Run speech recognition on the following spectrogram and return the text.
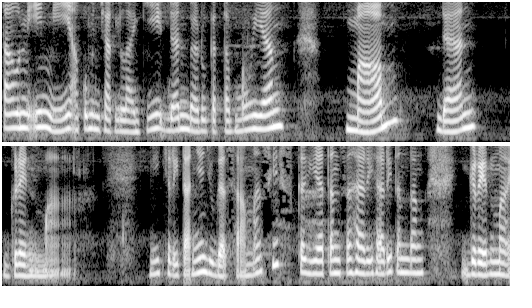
tahun ini aku mencari lagi dan baru ketemu yang mom dan grandma. Ini ceritanya juga sama sih kegiatan sehari-hari tentang grandma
